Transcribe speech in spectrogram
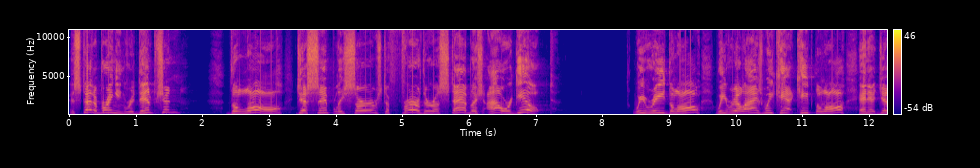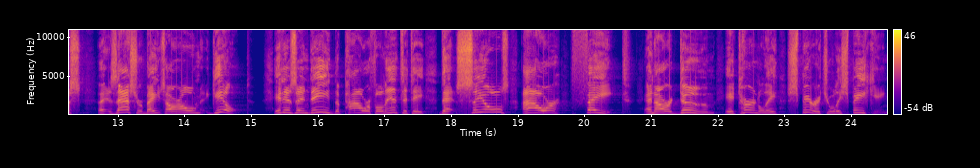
instead of bringing redemption, the law just simply serves to further establish our guilt. We read the law, we realize we can't keep the law, and it just exacerbates our own guilt. It is indeed the powerful entity that seals our fate and our doom eternally, spiritually speaking.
